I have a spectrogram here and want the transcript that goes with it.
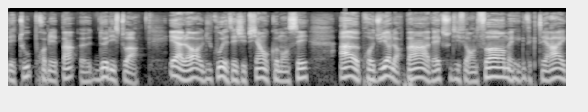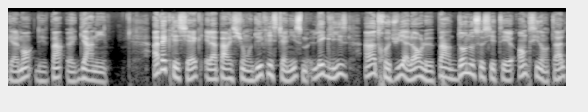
des tout premiers pains de l'histoire. Et alors, du coup, les Égyptiens ont commencé à produire leurs pains avec sous différentes formes, etc. également des pains garnis. Avec les siècles et l'apparition du christianisme, l'Église a introduit alors le pain dans nos sociétés occidentales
